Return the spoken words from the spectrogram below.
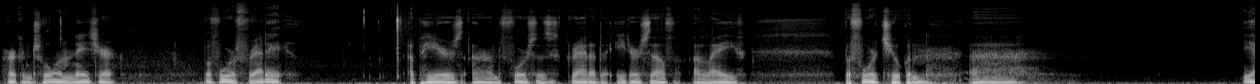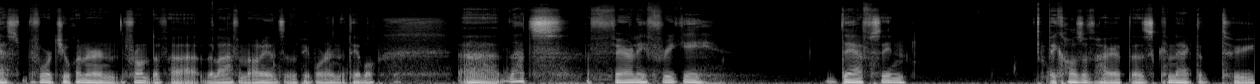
her controlling nature before Freddy appears and forces Greta to eat herself alive before choking. Uh, yes, before choking her in front of uh, the laughing audience of the people around the table. Uh, that's a fairly freaky death scene because of how it is connected to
